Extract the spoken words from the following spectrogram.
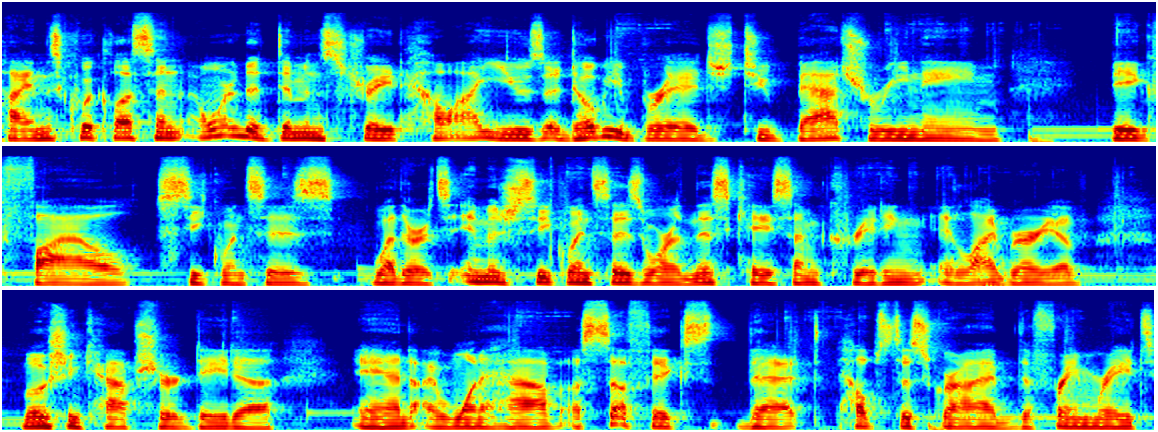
Hi, in this quick lesson, I wanted to demonstrate how I use Adobe Bridge to batch rename big file sequences, whether it's image sequences or in this case, I'm creating a library of motion capture data and I want to have a suffix that helps describe the frame rate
